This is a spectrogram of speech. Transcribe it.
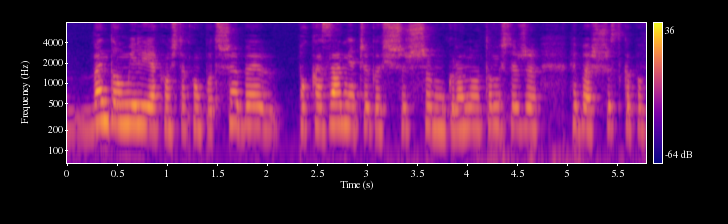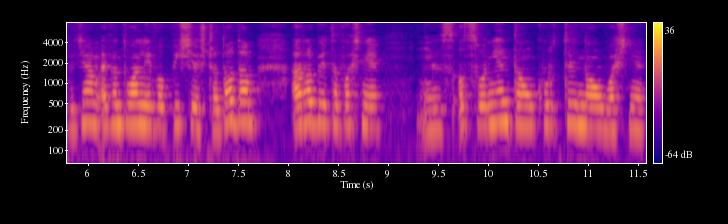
będą mieli jakąś taką potrzebę pokazania czegoś szerszemu gronu, to myślę, że chyba już wszystko powiedziałam. Ewentualnie w opisie jeszcze dodam, a robię to właśnie y, z odsłoniętą kurtyną, właśnie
